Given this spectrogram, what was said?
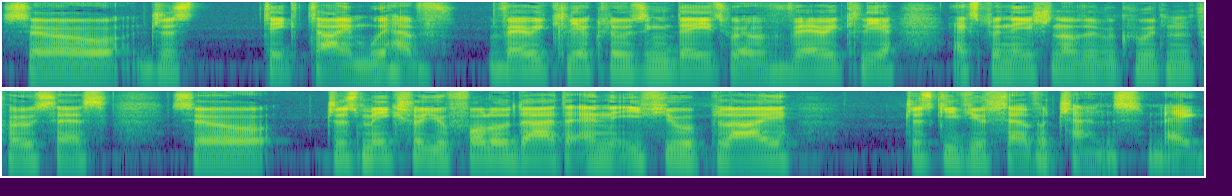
So just take time. We have very clear closing dates. We have a very clear explanation of the recruitment process. So just make sure you follow that. And if you apply, just give yourself a chance like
